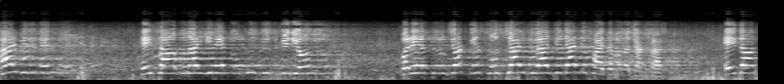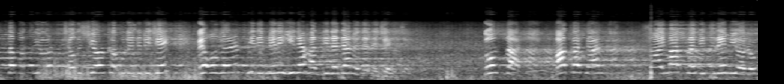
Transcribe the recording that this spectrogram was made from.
Her birinin hesabına yine 900 milyon para yatırılacak ve sosyal güvenceden de faydalanacaklar. Evde hasta batıyor, çalışıyor kabul edilecek ve onların primleri yine hazineden ödenecek. Dostlar, hakikaten saymakla bitiremiyorum.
